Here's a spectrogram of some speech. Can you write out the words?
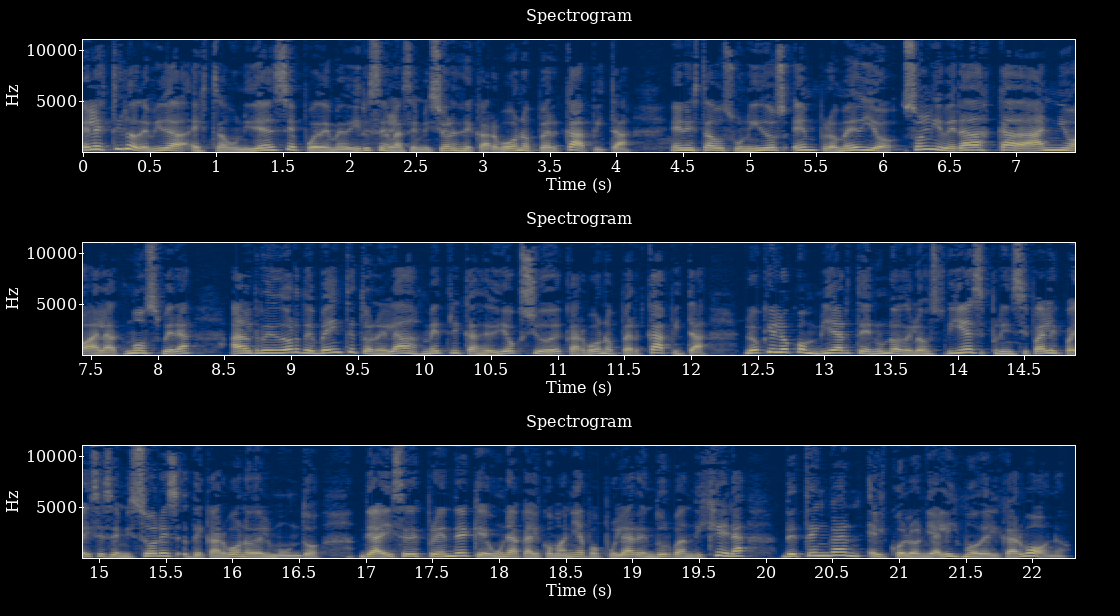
El estilo de vida estadounidense puede medirse en las emisiones de carbono per cápita. En Estados Unidos, en promedio, son liberadas cada año a la atmósfera alrededor de 20 toneladas métricas de dióxido de carbono per cápita, lo que lo convierte en uno de los 10 principales países emisores de carbono del mundo. De ahí se desprende que una calcomanía popular en Durban dijera detengan el colonialismo del carbono.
